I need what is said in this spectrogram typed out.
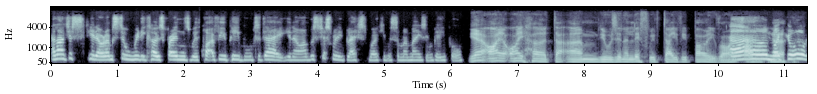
And I just, you know, and I'm still really close friends with quite a few people today. You know, I was just really blessed working with some amazing people. Yeah, I I heard that um you was in a lift with David Bowie, right? Oh and, my uh, god.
